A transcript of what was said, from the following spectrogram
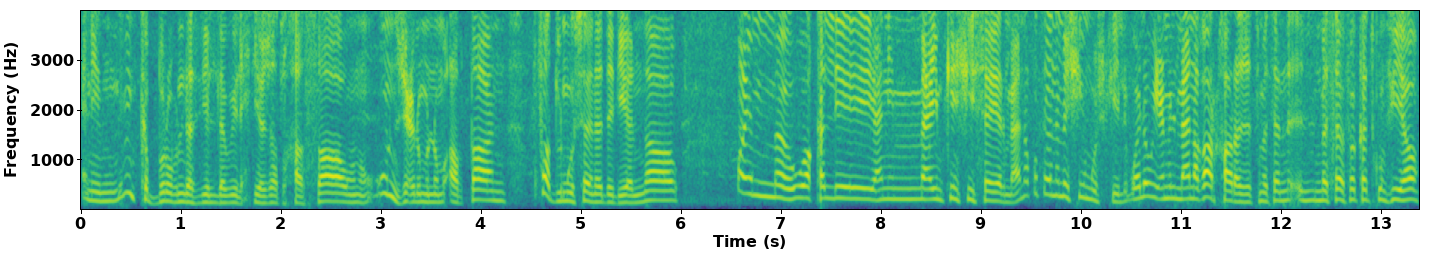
يعني نكبروا بالناس ديال ذوي الاحتياجات الخاصة ونجعلوا منهم أبطال بفضل المساندة ديالنا. المهم هو قال لي يعني ما يمكنش يساير معنا. قلت له أنا ماشي مشكل ولو يعمل معنا غير خرجت. مثلا المسافة كتكون فيها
